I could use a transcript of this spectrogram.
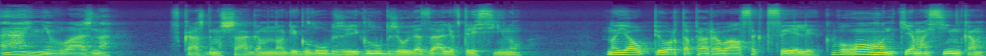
ай, неважно. С каждым шагом ноги глубже и глубже увязали в трясину. Но я уперто прорывался к цели, к вон тем осинкам,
